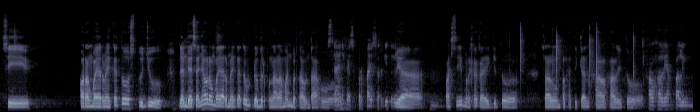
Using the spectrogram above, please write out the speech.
si orang bayar mereka tuh setuju. Dan biasanya orang bayar mereka tuh udah berpengalaman bertahun-tahun. Istilahnya kayak supervisor gitu ya? Ya Hmm. pasti mereka kayak gitu. Selalu memperhatikan hal-hal itu. Hal-hal yang paling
